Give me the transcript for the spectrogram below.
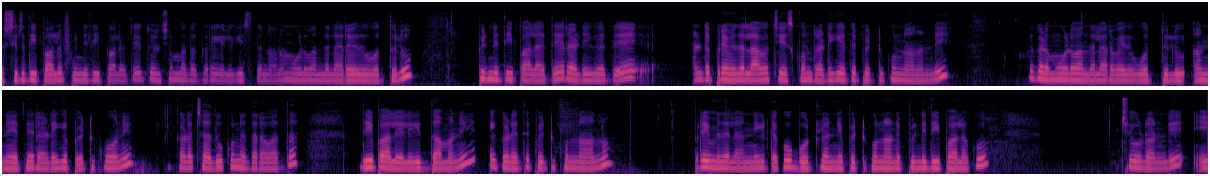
ఉసిరి దీపాలు పిండి దీపాలు అయితే తులసమ్మ దగ్గర వెలిగిస్తున్నాను. మూడు వందల అరవై ఒత్తులు పిండి దీపాలు అయితే రెడీగా అయితే అంటే ప్రమిదలాగా చేసుకొని రెడీగా అయితే పెట్టుకున్నానండి. ఇక్కడ మూడు వందల అరవై ఐదు ఒత్తులు అన్నీ అయితే రెడీగా పెట్టుకొని ఇక్కడ చదువుకున్న తర్వాత దీపాలు వెలిగిద్దామని ఇక్కడైతే పెట్టుకున్నాను. ప్రమిదలన్నిటకు బొట్లు అన్నీ పెట్టుకున్నాను పిండి దీపాలకు. చూడండి. ఈ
